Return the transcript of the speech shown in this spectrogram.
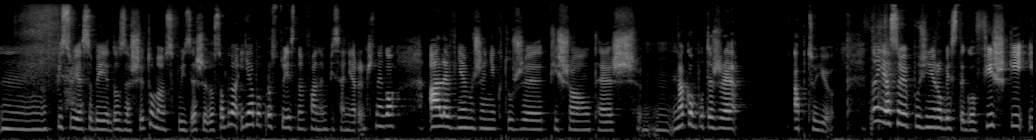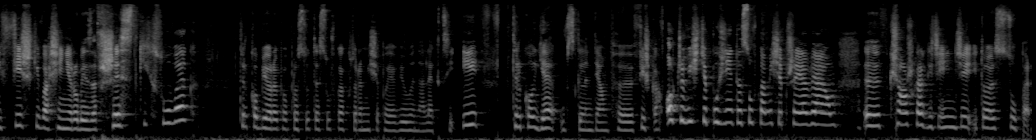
mm, wpisuję sobie je do zeszytu, mam swój zeszyt osobno i ja po prostu jestem fanem pisania ręcznego, ale wiem, że niektórzy piszą też mm, na komputerze up to you. No i ja sobie później robię z tego fiszki i fiszki właśnie nie robię ze wszystkich słówek, tylko biorę po prostu te słówka, które mi się pojawiły na lekcji i tylko je uwzględniam w fiszkach. Oczywiście później te słówka mi się przejawiają y, w książkach gdzie indziej i to jest super,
